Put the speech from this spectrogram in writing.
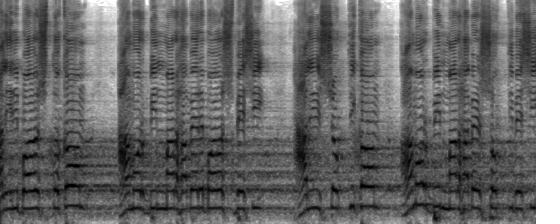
আলীর বয়স তো কম, আমর বিন মারহাবের বয়স বেশি, আলীর শক্তি কম, আমর বিন মারহাবের শক্তি বেশি,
